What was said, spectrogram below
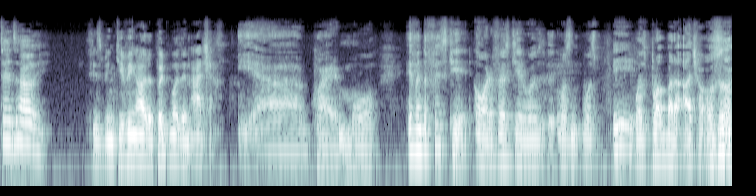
turns out, She's been giving out a bit more than achar. yeah, quite more. Even the first kid, oh, the first kid was wasn't was Eh. was brought by the achar also.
